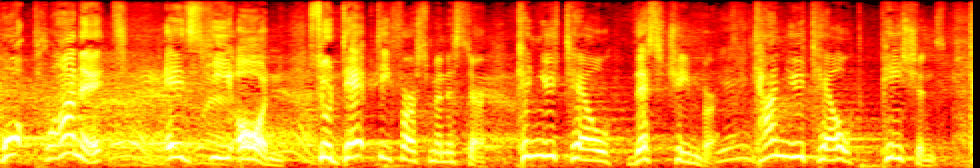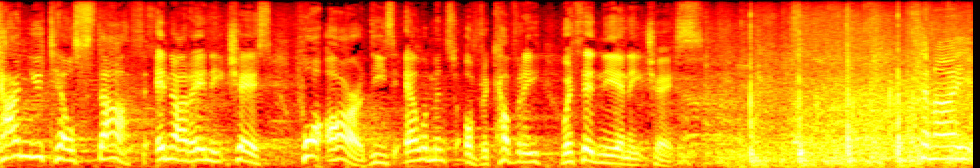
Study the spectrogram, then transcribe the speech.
What planet is he on? So, Deputy First Minister, can you tell this chamber, can you tell patients, can you tell staff in our NHS what are these elements of recovery within the NHS? Can I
